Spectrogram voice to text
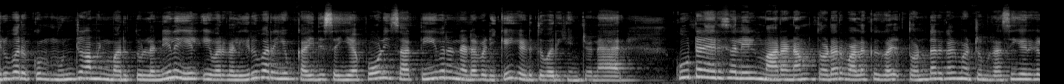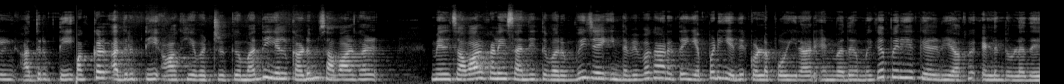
இருவருக்கும் முன்ஜாமீன் மறுத்துள்ள நிலையில் இவர்கள் இருவரையும் கைது செய்ய போலீசார் தீவிர நடவடிக்கை எடுத்து வருகின்றனர். கூட்ட நெரிசலில் மரணம் தொடர் வழக்குகள் தொண்டர்கள் மற்றும் ரசிகர்களின் அதிருப்தி மக்கள் அதிருப்தி ஆகியவற்றுக்கு மத்தியில் கடும் சவால்கள் மேல் சவால்களை சந்தித்து வரும் விஜய் இந்த விவகாரத்தை எப்படி எதிர்கொள்ளப் போகிறார் என்பது மிகப்பெரிய கேள்வியாக எழுந்துள்ளது.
